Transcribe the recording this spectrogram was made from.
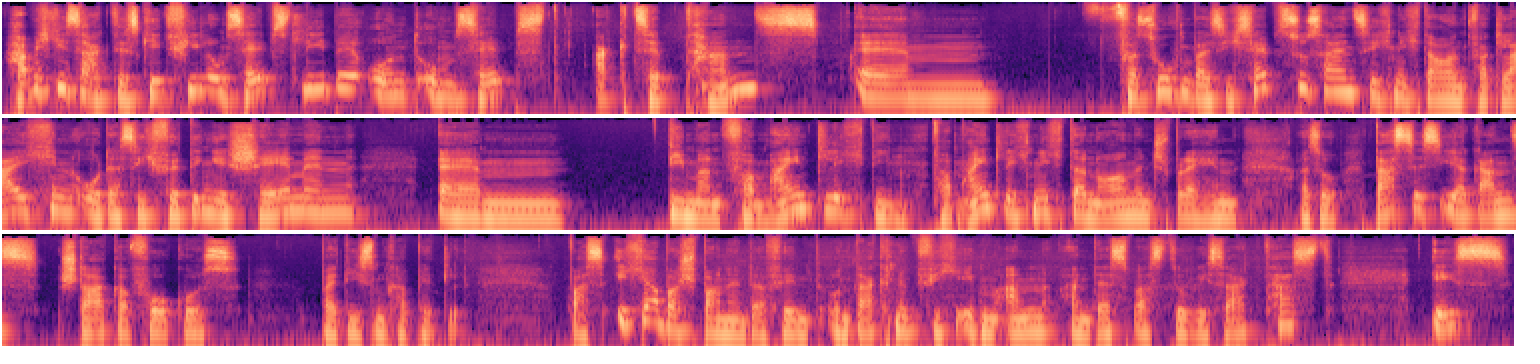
Habe ich gesagt, es geht viel um Selbstliebe und um Selbstakzeptanz. Ähm, versuchen bei sich selbst zu sein, sich nicht dauernd vergleichen oder sich für Dinge schämen, ähm, die man vermeintlich, die vermeintlich nicht der Norm entsprechen. Also das ist ihr ganz starker Fokus bei diesem Kapitel. Was ich aber spannender finde, und da knüpfe ich eben an an das, was du gesagt hast, ist,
